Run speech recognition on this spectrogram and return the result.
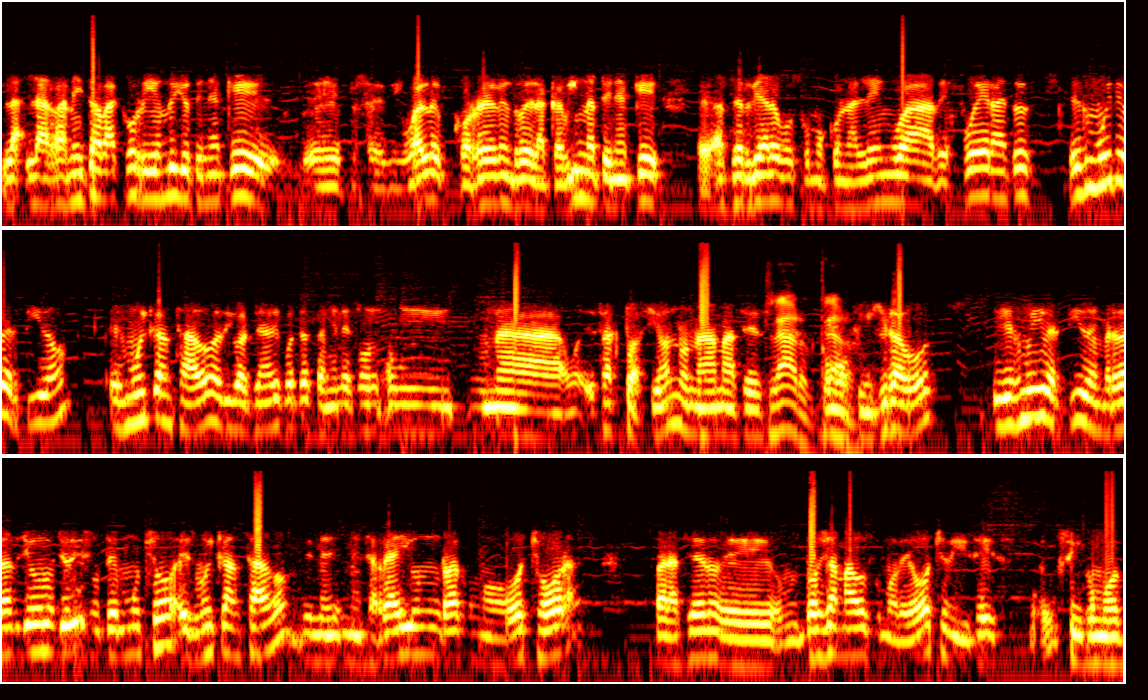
la, la ranita va corriendo y yo tenía que, eh, pues eh, igual correr dentro de la cabina, tenía que eh, hacer diálogos como con la lengua de fuera, entonces es muy divertido es muy cansado, digo, al final de cuentas también es un, un- una es actuación, no nada más es Claro, como claro. fingir la voz. Y es muy divertido, en verdad, yo, yo disfruté mucho, es muy cansado, me, me encerré ahí un rato como ocho horas para hacer eh, dos llamados como de ocho, 16, eh, sí, como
